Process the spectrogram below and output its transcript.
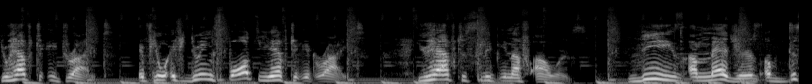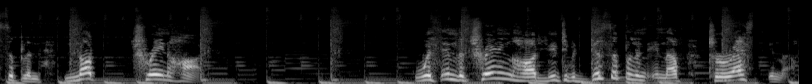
You have to eat right. If you're if you're doing sports, you have to eat right. You have to sleep enough hours. These are measures of discipline, not train hard. Within the training hard, you need to be disciplined enough to rest enough.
